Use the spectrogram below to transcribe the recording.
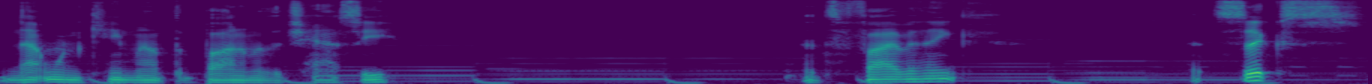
And that one came out the bottom of the chassis. That's five, I think. That's six.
